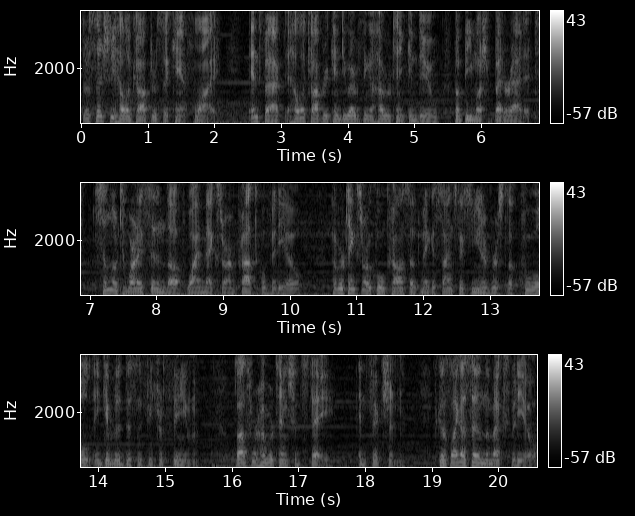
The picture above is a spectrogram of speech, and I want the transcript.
They're essentially helicopters that can't fly. In fact, a helicopter can do everything a hover tank can do, but be much better at it. Similar to what I said in the Why Mechs Are Impractical video, hover tanks are a cool concept to make a science fiction universe look cool and give it a distant future theme. But that's where hover tanks should stay, in fiction. Because like I said in the Mechs video,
